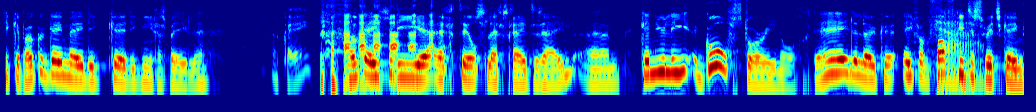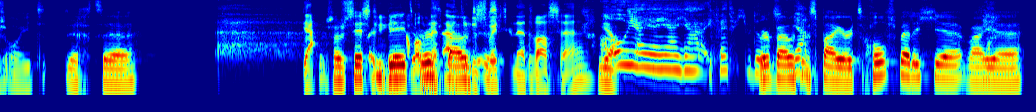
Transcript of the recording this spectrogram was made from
Ik heb ook een game mee die ik, eh, die ik niet ga spelen. Oké. Ook eentje die eh, echt heel slecht schijnt te zijn. Ehm, kennen jullie Golf Story nog? De hele leuke, een van mijn favoriete Ja. Switch games ooit. Echt, eh, Ja. Zo'n Ik 16-bit kwam ook net uit toen de Earthbound, Switch er net was, hè? Ja. Oh ja, ja, ja, ja. Ik weet wat je bedoelt. Earthbound Ja. inspired golfspelletje waar Ja. je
